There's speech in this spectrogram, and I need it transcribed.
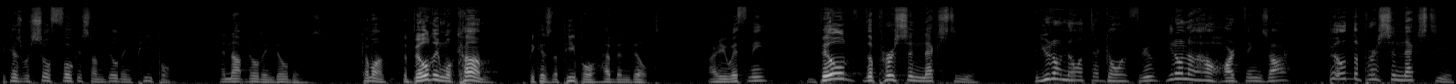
because we're so focused on building people and not building buildings. Come on, the building will come because the people have been built. Are you with me? Build the person next to you. You don't know what they're going through, you don't know how hard things are. Build the person next to you.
